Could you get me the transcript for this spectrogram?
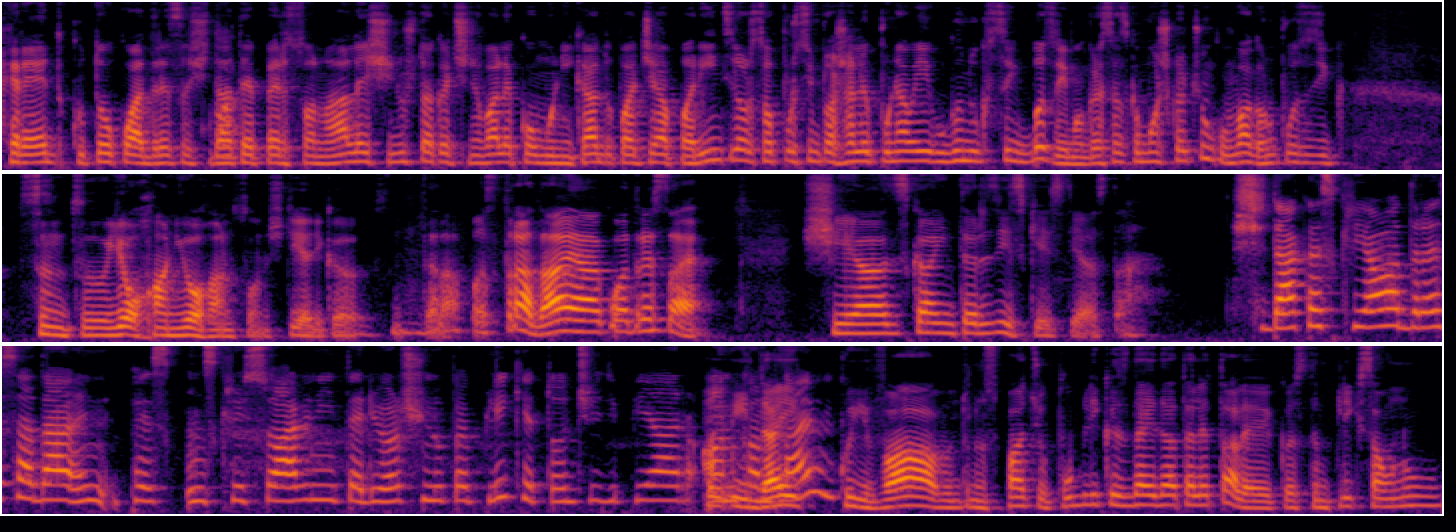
cred, cu tot cu adresă și date personale și nu știu dacă cineva le comunica după aceea părinților sau pur și simplu așa le puneau ei cu gândul că să-i, bă, să-i mă găsească Moș Crăciun cumva, că nu pot să zic sunt uh, Johan Johansson, știi, adică sunt de la pe strada aia cu adresa aia. Și a zis că a interzis chestia asta. Și dacă scriau adresa dar în, pe, s- în scrisoare în interior și nu pe plic, e tot GDPR Păi îi dai uncompliant? cuiva într-un spațiu public, îți dai datele tale, că sunt în plic sau nu.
